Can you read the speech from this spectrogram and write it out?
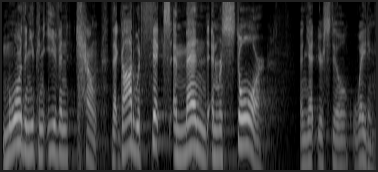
more than you can even count, that God would fix and mend and restore, and yet you're still waiting.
